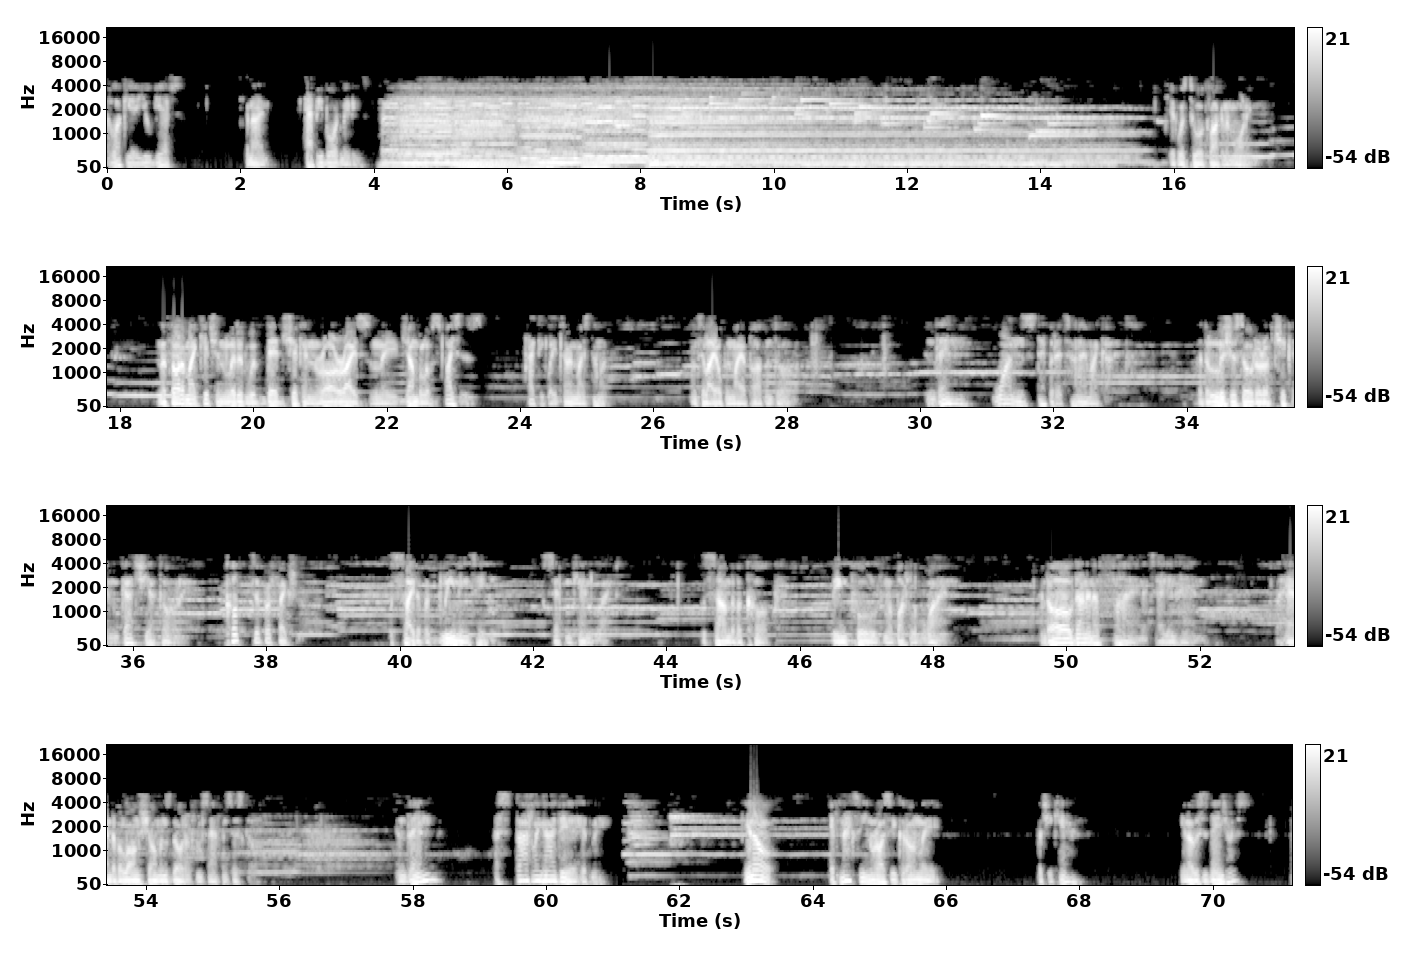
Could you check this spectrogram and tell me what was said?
the luckier you get. Good night. Happy board meetings. It was two o'clock in the morning. And the thought of my kitchen littered with dead chicken, raw rice, and the jumble of spices practically turned my stomach until I opened my apartment door. And then, one step at a time, I got it. The delicious odor of chicken, cacciatore, cooked to perfection. The sight of a gleaming table, set in candlelight. The sound of a cork being pulled from a bottle of wine. And all done in a fine Italian hand. The hand of a longshoreman's daughter from San Francisco. And then, a startling idea hit me. You know, if Maxine Rossi could only. But she can. You know this is dangerous?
